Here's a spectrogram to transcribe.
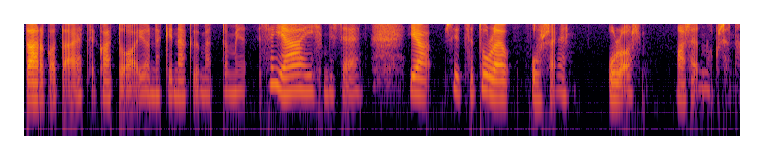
tarkoita, että se katoaa jonnekin näkymättömiin. Se jää ihmiseen ja sitten se tulee usein ulos masennuksena.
